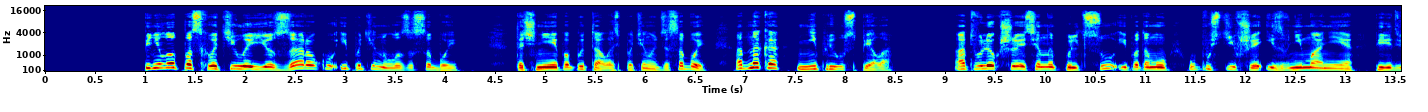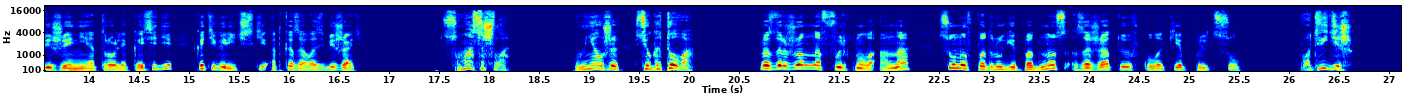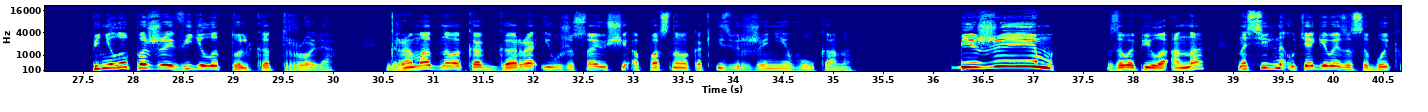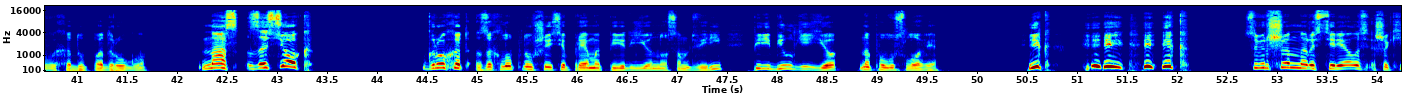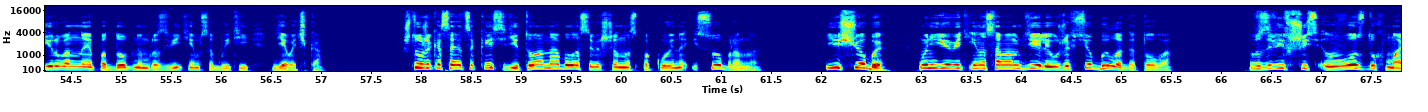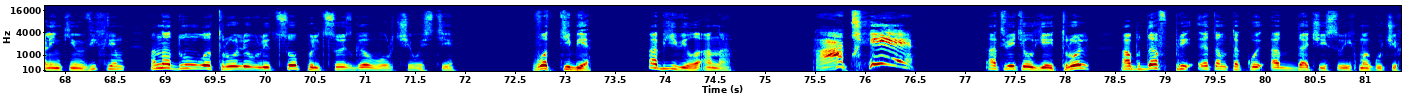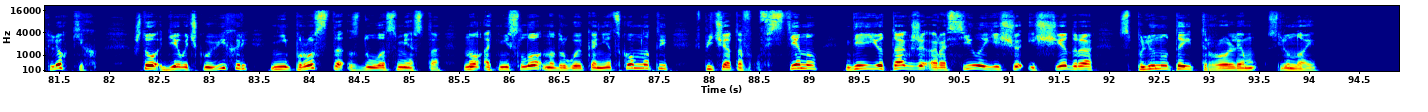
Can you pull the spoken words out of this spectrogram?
Пенелопа схватила ее за руку и потянула за собой. Точнее, попыталась потянуть за собой, однако не преуспела. Отвлекшаяся на пыльцу и потому упустившая из внимания передвижение тролля Кэссиди категорически отказалась бежать. — С ума сошла! У меня уже все готово! Раздраженно фыркнула она, сунув подруге под нос зажатую в кулаке пыльцу. — Вот видишь! Пенелопа же видела только тролля. Громадного, как гора, и ужасающе опасного, как извержение вулкана. «Бежим!» — завопила она, насильно утягивая за собой к выходу подругу. «Нас засек!» Грохот, захлопнувшийся прямо перед ее носом двери, перебил ее на полуслове. «Ик! Ик! Ик!» Совершенно растерялась, шокированная подобным развитием событий девочка. Что же касается Кэссиди, то она была совершенно спокойна и собрана. Еще бы! У нее ведь и на самом деле уже все было готово. Взвившись в воздух маленьким вихрем, она дунула троллю в лицо пыльцой сговорчивости. — Вот тебе! — объявила она. «Апчхи!» — ответил ей тролль, обдав при этом такой отдачей своих могучих легких, что девочку-вихрь не просто сдуло с места, но отнесло на другой конец комнаты, впечатав в стену, где ее также оросило еще и щедро сплюнутой троллем слюной.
